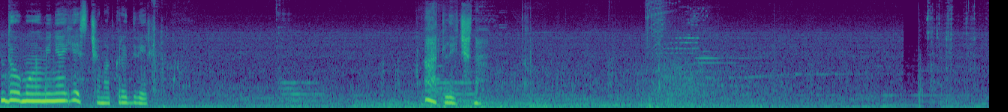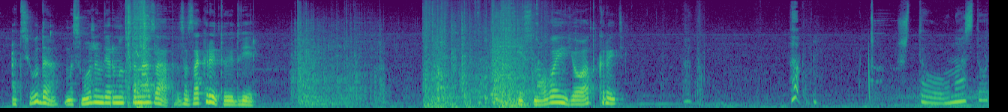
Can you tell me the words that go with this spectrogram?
Думаю, у меня есть чем открыть дверь. Отлично. Отсюда мы сможем вернуться назад, за закрытую дверь. И снова ее открыть. Что у нас тут?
